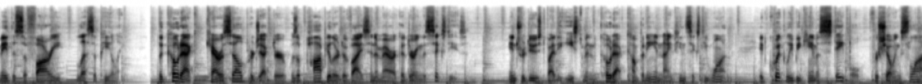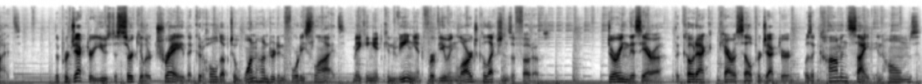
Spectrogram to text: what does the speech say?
made the Safari less appealing. The Kodak carousel projector was a popular device in America during the 60s. Introduced by the Eastman Kodak Company in 1961, it quickly became a staple for showing slides. The projector used a circular tray that could hold up to 140 slides, making it convenient for viewing large collections of photos. During this era, the Kodak carousel projector was a common sight in homes,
